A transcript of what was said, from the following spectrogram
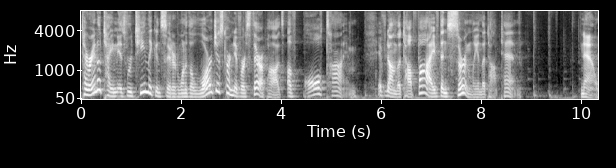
Tyrannotitan is routinely considered one of the largest carnivorous theropods of all time. If not in the top 5, then certainly in the top 10. Now,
